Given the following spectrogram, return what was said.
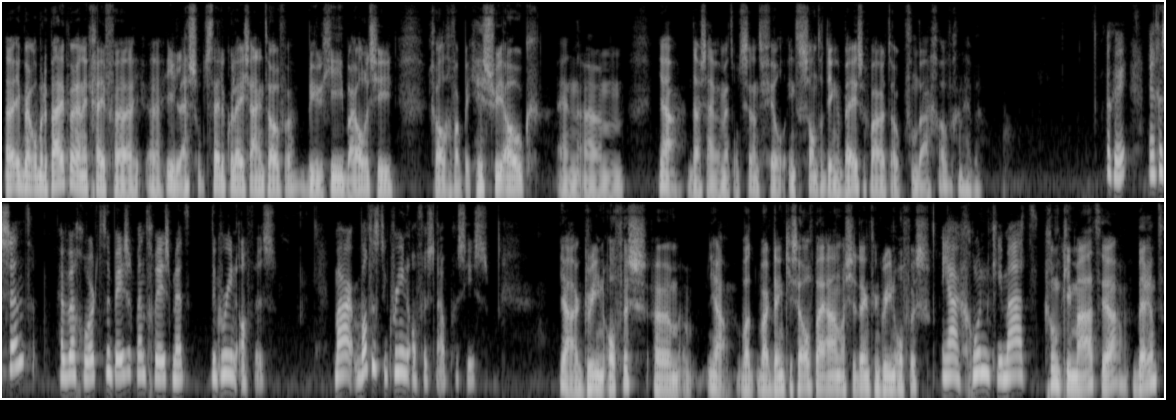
Ik ben Robin de Pijper en ik geef hier les op het Stedelijk College Eindhoven. Biologie, biology, geweldige vak Big History ook. En um, ja, daar zijn we met ontzettend veel interessante dingen bezig waar we het ook vandaag over gaan hebben. Oké, en recent hebben we gehoord dat u bezig bent geweest met de Green Office. Maar wat is de Green Office nou precies? Ja, Green Office. Um, ja, wat, waar denk je zelf bij aan als je denkt een Green Office? Ja, groen klimaat. Groen klimaat, ja. Berend?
